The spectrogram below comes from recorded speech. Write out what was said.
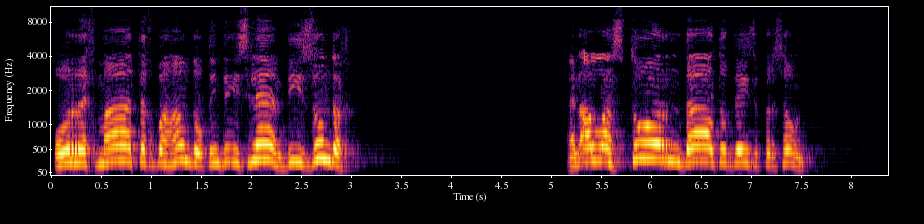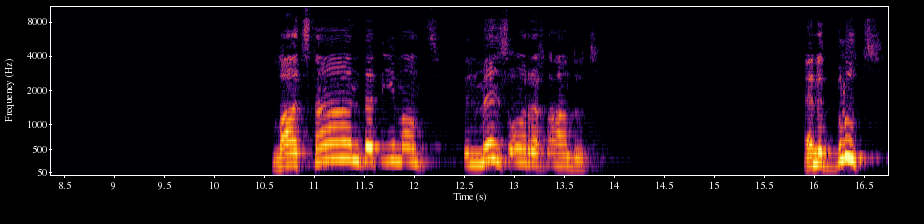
onrechtmatig behandelt in de islam, die is zondig. En Allah's toorn daalt op deze persoon. Laat staan dat iemand een mens onrecht aandoet. En het bloed,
